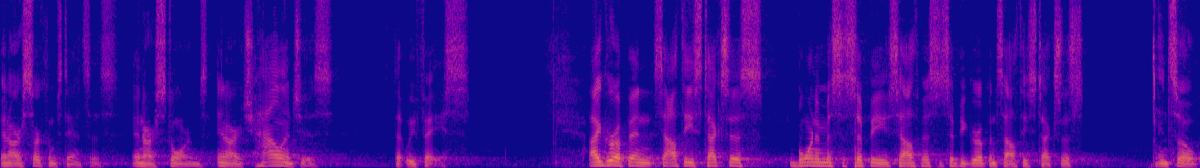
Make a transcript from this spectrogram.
in our circumstances, in our storms, in our challenges that we face. I grew up in Southeast Texas, born in Mississippi, South Mississippi, grew up in Southeast Texas. And so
